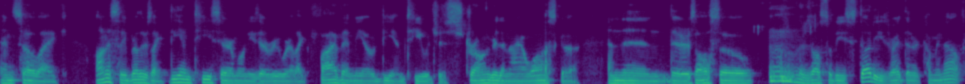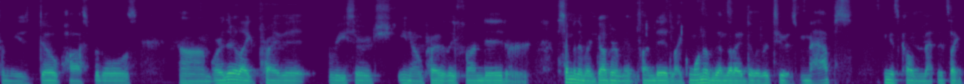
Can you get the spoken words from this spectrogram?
And so, like, honestly, bro, there's like DMT ceremonies everywhere, like 5-MeO DMT, which is stronger than ayahuasca. And then there's also there's also these studies, right, that are coming out from these dope hospitals um, or they're like private research, you know, privately funded or some of them are government funded. Like one of them that I delivered to is MAPS. I think it's called. It's like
